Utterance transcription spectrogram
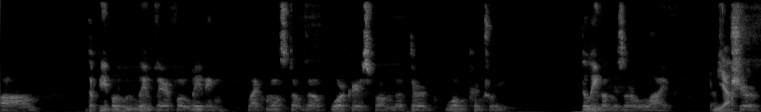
Um, the people who live there for a living, like most of the workers from the third world country, they live a miserable life. That's Yeah. sure.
